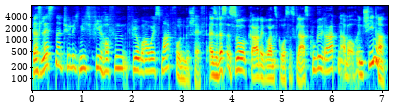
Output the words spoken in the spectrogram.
Das lässt natürlich nicht viel hoffen für Huawei Smartphone-Geschäft. Also das ist so gerade ganz großes Glaskugelraten, aber auch in China.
